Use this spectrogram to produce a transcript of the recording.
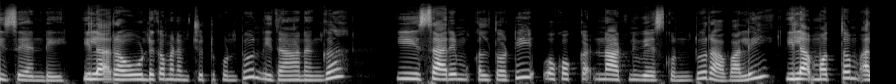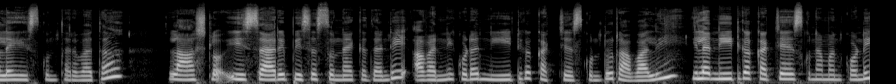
ఈజీ అండి. ఇలా రౌండ్గా మనం చుట్టుకుంటూ నిదానంగా ఈ శారీ ముక్కలతోటి ఒక్కొక్క నాటుని వేసుకుంటూ రావాలి. ఇలా మొత్తం అల్లేసుకున్న తర్వాత లాస్ట్లో ఈ శారీ పీసెస్ ఉన్నాయి కదండి అవన్నీ కూడా నీట్గా కట్ చేసుకుంటూ రావాలి. ఇలా నీట్గా కట్ చేసుకున్నామనుకోండి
